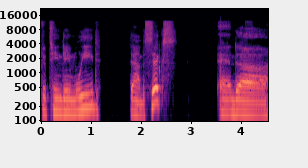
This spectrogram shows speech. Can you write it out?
15 game lead down to six. And uh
